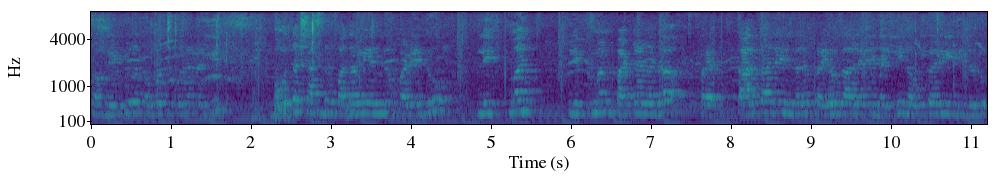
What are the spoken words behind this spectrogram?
ಸಾವಿರದ ಎಂಟುನೂರ ತೊಂಬತ್ತ್ಮೂರರಲ್ಲಿ ಭೌತಶಾಸ್ತ್ರ ಪದವಿಯನ್ನು ಪಡೆದು ಲಿಪ್ಮನ್ ಲಿಪ್ಮನ್ ಪಟ್ಟಣದ ಪ್ರ, ಕಾರ್ಖಾನೆಯೊಂದರ ಪ್ರಯೋಗಾಲಯದಲ್ಲಿ ನೌಕರಿ ಹಿಡಿದರು.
